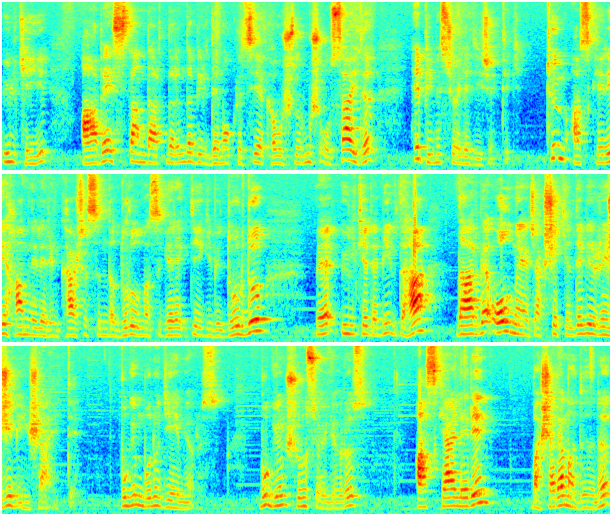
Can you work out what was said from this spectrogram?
ülkeyi AB standartlarında bir demokrasiye kavuşturmuş olsaydı hepimiz şöyle diyecektik. Tüm askeri hamlelerin karşısında durulması gerektiği gibi durdu ve ülkede bir daha darbe olmayacak şekilde bir rejim inşa etti. Bugün bunu diyemiyoruz. Bugün şunu söylüyoruz. Askerlerin başaramadığını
